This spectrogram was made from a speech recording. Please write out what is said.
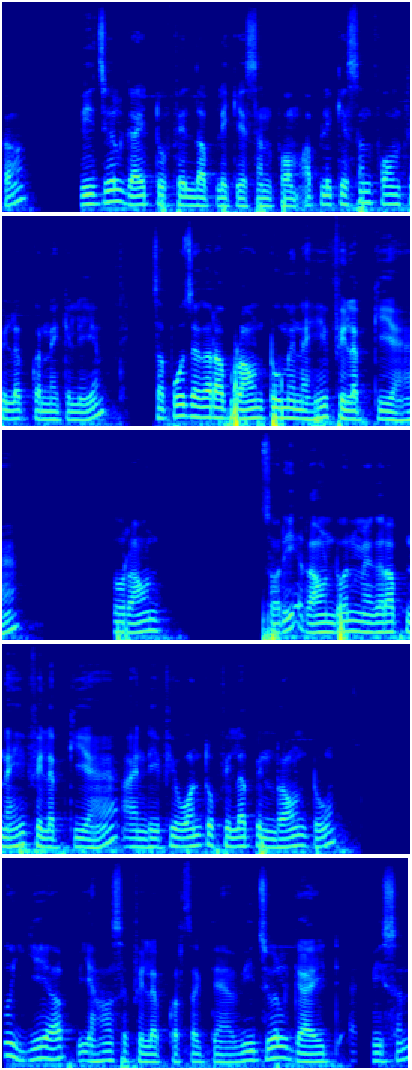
का। Visual guide to fill the application form application form fill up करने के लिए सपोज़ अगर आप राउंड टू में नहीं फिलअप किए हैं तो राउंड सॉरी राउंड वन में अगर आप नहीं फिलअप किए हैं and if you want to fill up in round two तो ये आप यहाँ से फिलअप कर सकते हैं। Visual guide admission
